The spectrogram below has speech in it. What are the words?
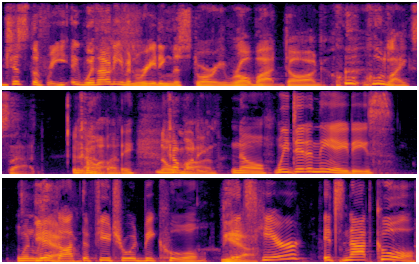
just the without even reading the story, robot dog. Who who likes that? Come Nobody. on, come on. No, we did in the 80s when we Yeah. thought the future would be cool. Yeah. It's here. It's not cool.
